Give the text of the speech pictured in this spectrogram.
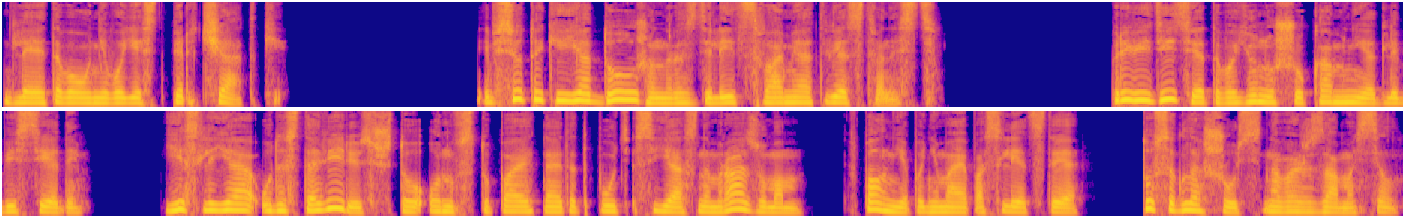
Для этого у него есть перчатки. И все-таки я должен разделить с вами ответственность. Приведите этого юношу ко мне для беседы. Если я удостоверюсь, что он вступает на этот путь с ясным разумом, вполне понимая последствия, то соглашусь на ваш замысел.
